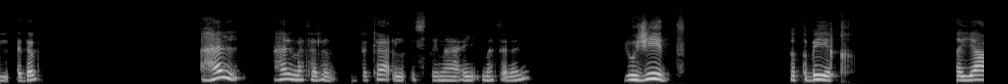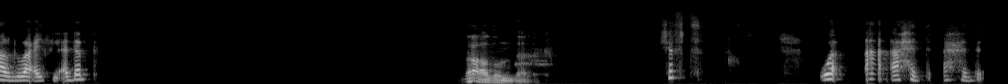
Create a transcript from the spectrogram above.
الأدب هل هل مثلا الذكاء الاصطناعي مثلا يجيد تطبيق تيار الوعي في الأدب؟ لا أظن ذلك. شفت؟ وأحد أحد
